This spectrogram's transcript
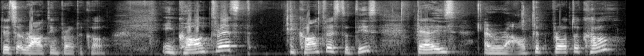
That's a routing protocol. In contrast, in contrast to this, there is a routed protocol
